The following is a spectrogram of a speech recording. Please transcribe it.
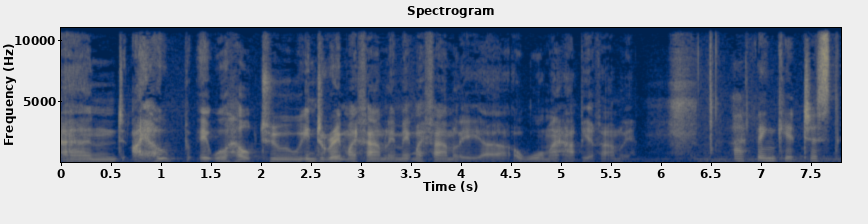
and I hope it will help to integrate my family and make my family uh, a warmer, happier family. I think it just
